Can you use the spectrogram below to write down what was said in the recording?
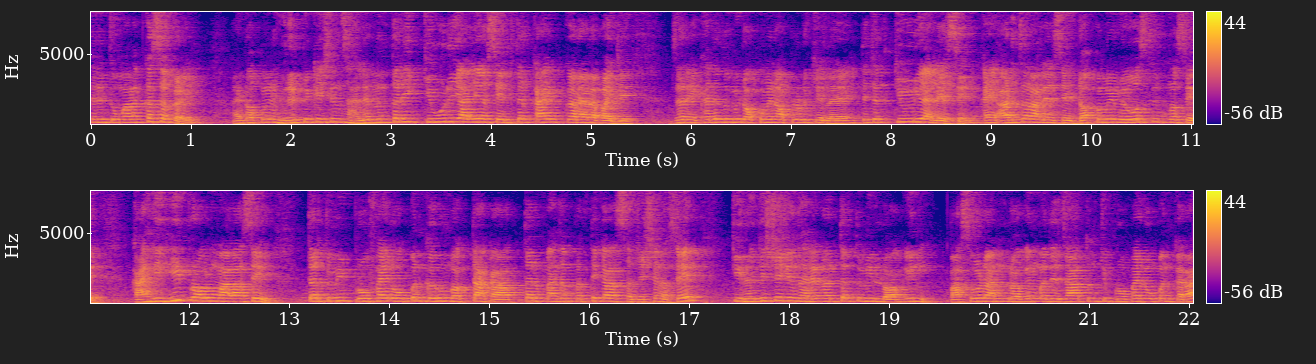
तरी तुम्हाला कसं कळेल? आणि डॉक्युमेंट व्हेरिफिकेशन झाल्यानंतर ही क्युरी आली असेल तर काय करायला पाहिजे? जर एखादं तुम्ही डॉक्युमेंट अपलोड केलंय त्याच्यात क्युरी आली असेल काही अडचण आली असेल डॉक्युमेंट व्यवस्थित नसेल काहीही प्रॉब्लेम आला असेल तर तुम्ही प्रोफाईल ओपन करून बघता का? तर माझं प्रत्येकाला सजेशन असेल की रजिस्ट्रेशन झाल्यानंतर तुम्ही लॉग इन पासवर्ड आणि लॉग इनमध्ये जा तुमची प्रोफाईल ओपन करा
